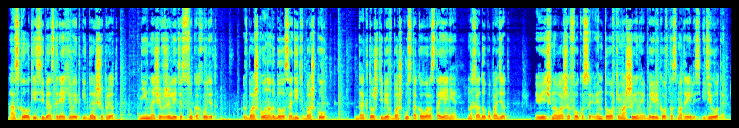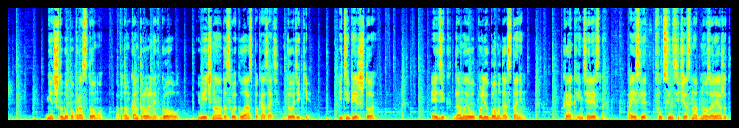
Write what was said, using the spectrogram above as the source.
Осколки себя стряхивает и дальше прет. Не иначе в жилете, сука, ходит. В башку надо было садить, в башку. Да кто ж тебе в башку с такого расстояния на ходу попадет? Вечно ваши фокусы, винтовки, машины, боевиков насмотрелись, идиоты. Нет, чтобы по-простому, а потом контрольный в голову. Вечно надо свой класс показать, додики. И теперь что? Эдик, да мы его по-любому достанем. Как, интересно. А если Фуцин сейчас на дно заляжет?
